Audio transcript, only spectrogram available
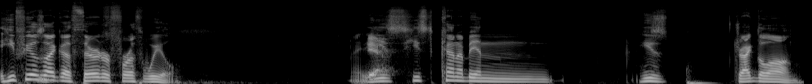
he feels Hmm. like a third or fourth wheel. Yeah. He's he's kind of been he's dragged along.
